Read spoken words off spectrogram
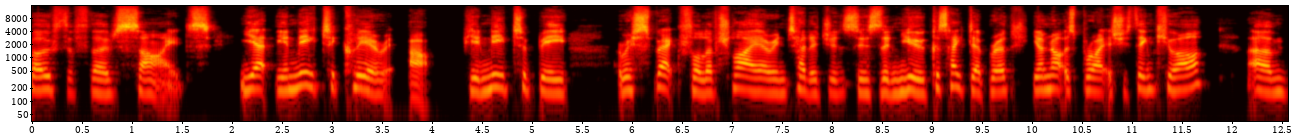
both of those sides. Yet you need to clear it up. You need to be respectful of higher intelligences than you. Because, hey, Deborah, you're not as bright as you think you are. Um,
